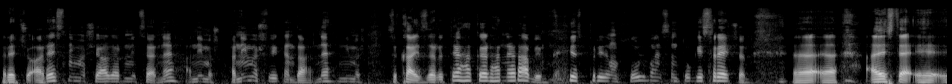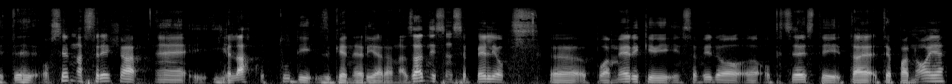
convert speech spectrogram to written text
rečejo, a res nimaš jadrnice? Ne, a nimaš, a nimaš vikenda? Ne, nimaš. Zakaj? Zaradi tega, ker ga ne rabim. Jaz pridem v službo in sem tukaj srečen. E, e, veste, e, osebna sreča e, je lahko tudi zgenerirana. Zadnji sem se peljal e, po Ameriki in sem videl e, ob cesti ta, te panoje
